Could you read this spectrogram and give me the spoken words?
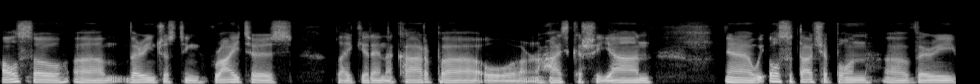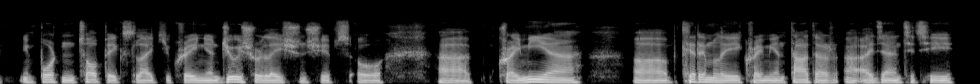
Also, um, very interesting writers like Irena Karpa or Haska Shyyan. Uh, we also touch upon uh, very important topics like Ukrainian Jewish relationships or uh, Crimea, uh, Kirimli, Crimean Tatar uh, identity.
